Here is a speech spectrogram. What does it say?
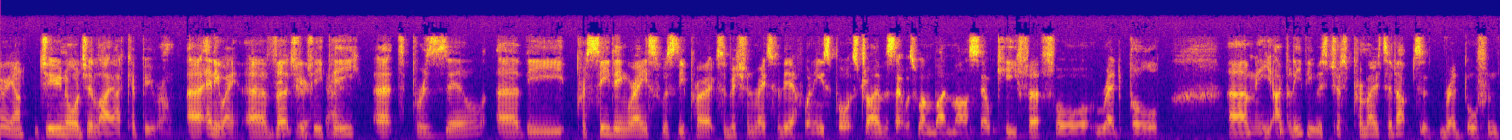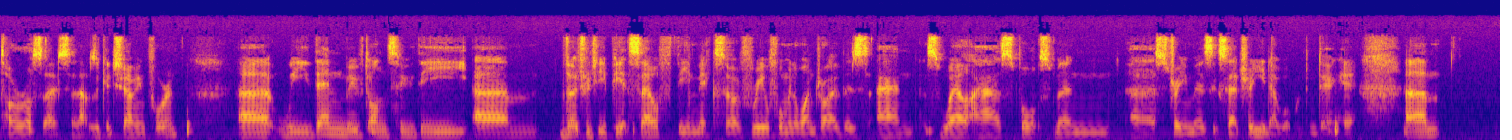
Carry on. June or July, I could be wrong. Uh, anyway, uh, Virtual GP at Brazil. Uh, the preceding race was the Pro Exhibition race for the F1 esports drivers. That was won by Marcel Kiefer for Red Bull. Um, he, I believe he was just promoted up to Red Bull from Toro Rosso, so that was a good showing for him. Uh, we then moved on to the um, Virtual GP itself, the mix of real Formula One drivers and as well as sportsmen, uh, streamers, etc. You know what we've been doing here. Um,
